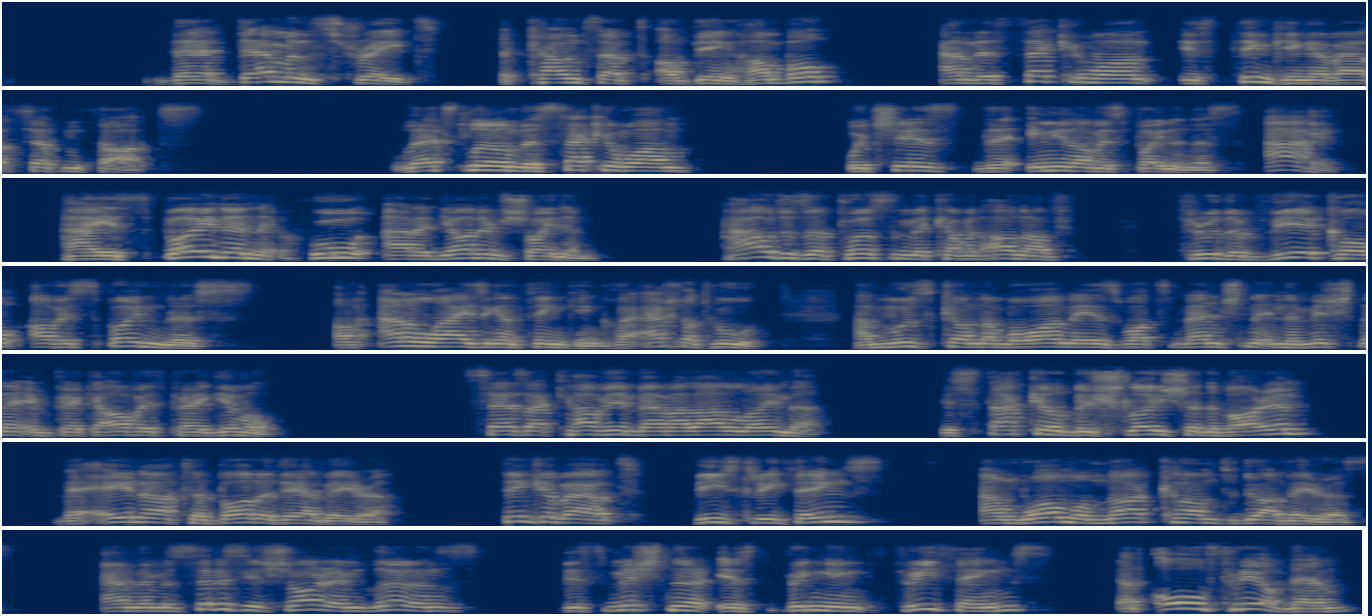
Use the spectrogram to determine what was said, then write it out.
that demonstrate the concept of being humble, and the second one is thinking about certain thoughts. Let's learn the second one, which is the inyan of Hispoinenness. Ah, Hispoinen who Shoinim. How does a person become an Anav? Through the vehicle of Hispoinenness, of analyzing and thinking. Who? Hamuzka number one is what's mentioned in the Mishnah in Pirkei Avos Perigimel. Says Akavim Bemalal Loima. Histakel b'shloisha devarim Think about these three things, and one will not come to do Averas. And the Mesilas Yesharim learns this Mishnah is bringing three things, that all three of them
